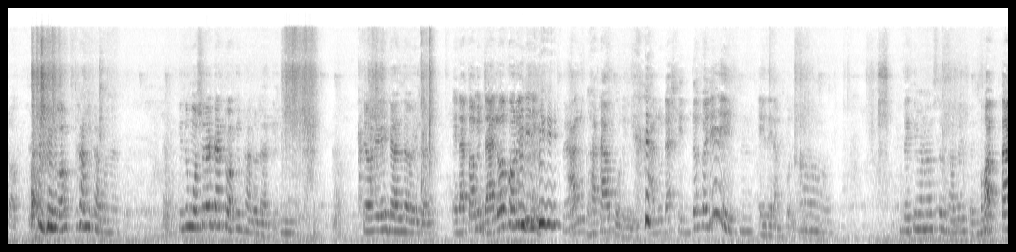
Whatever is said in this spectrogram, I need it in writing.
টক। টকটা আমি খাব না। কিন্তু মসুরের ডাল টকই ভালো লাগে। তাহলে এই ডাল দাও এই ডাল। এটা তো আমি ডালও করিনি আলু ঘাটাও করিনি। আলুটা সিদ্ধ করি এই দিলাম করি। দেখি মনে হচ্ছে ভালোই ভর্তা?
